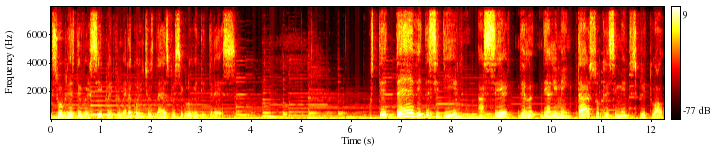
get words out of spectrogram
sobre este versículo em 1 Coríntios 10, versículo 23. Você deve decidir a ser de, de alimentar seu crescimento espiritual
